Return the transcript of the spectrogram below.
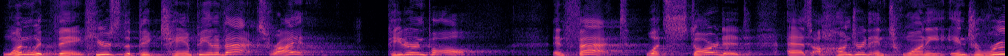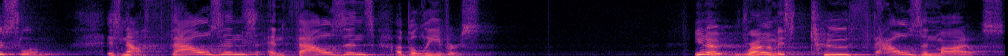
one would think here's the big champion of Acts, right? Peter and Paul. In fact, what started as 120 in Jerusalem is now thousands and thousands of believers. You know, Rome is 2,000 miles,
